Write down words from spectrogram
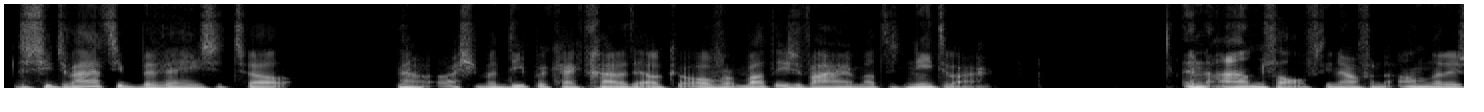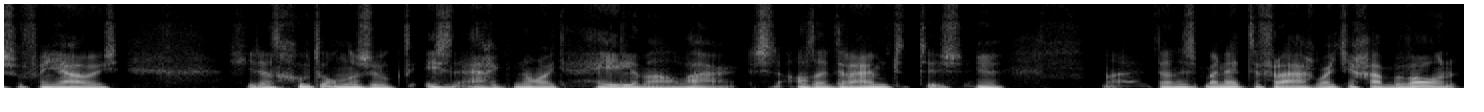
de situatie bewezen. Terwijl nou, als je wat dieper kijkt, gaat het elke keer over wat is waar en wat is niet waar. Een aanval, of die nou van de ander is of van jou is, als je dat goed onderzoekt, is het eigenlijk nooit helemaal waar. Er is altijd ruimte tussen. Ja. Maar dan is het maar net de vraag wat je gaat bewonen.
